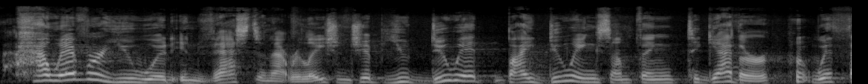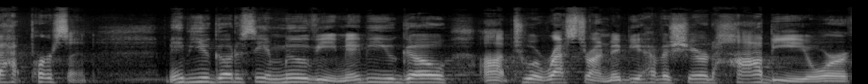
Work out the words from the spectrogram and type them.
However, you would invest in that relationship, you do it by doing something together with that person. Maybe you go to see a movie. Maybe you go uh, to a restaurant. Maybe you have a shared hobby or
